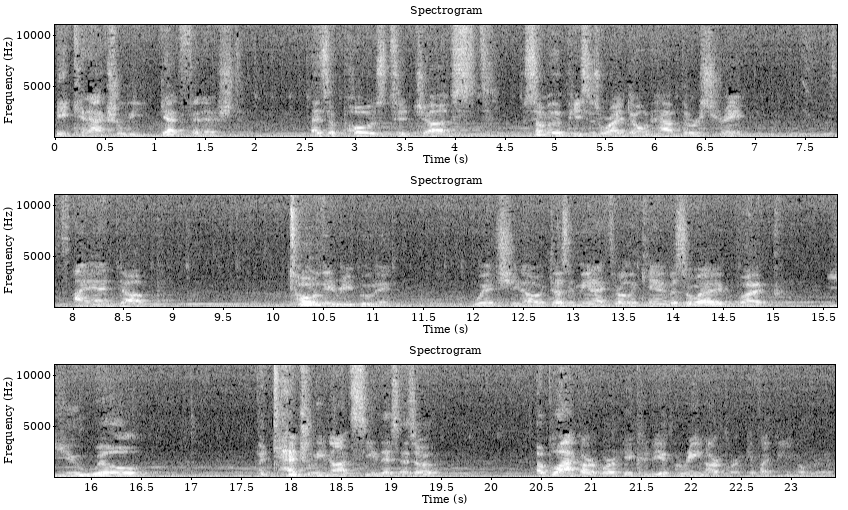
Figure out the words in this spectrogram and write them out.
it can actually get finished as opposed to just some of the pieces where I don't have the restraint. I end up totally rebooting, which, you know, doesn't mean I throw the canvas away, but you will potentially not see this as a a black artwork. It could be a green artwork if I paint over it.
